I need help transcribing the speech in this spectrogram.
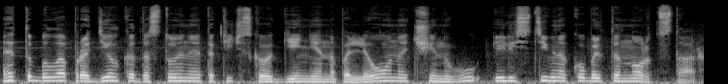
Это была проделка, достойная тактического гения Наполеона, Чинву или Стивена Кобальта Нордстар.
